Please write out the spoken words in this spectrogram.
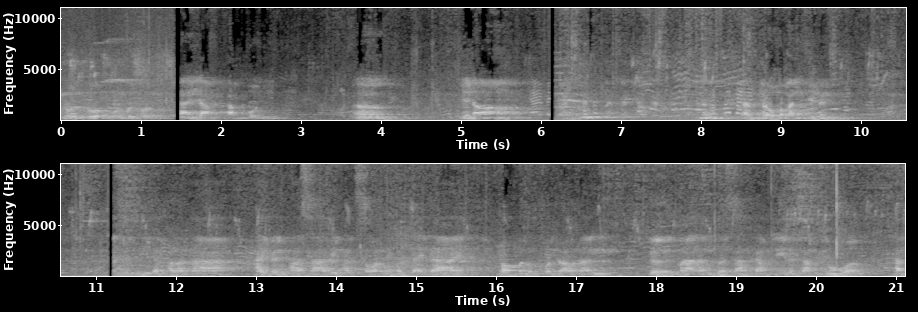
หนุนดวงบุญกุศลนายอยากทำบุญเออพี่น้องอันตรงกับวันที่หนึ่งที่จะพารณาให้เป็นภาษาหรืออักษรให้เข้าใจได้ เพราะมนุษย์คนเรานั้นเกิดมานั้นเพื่อสร้างกรรมดีและกรรมชั่ว ท่าน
